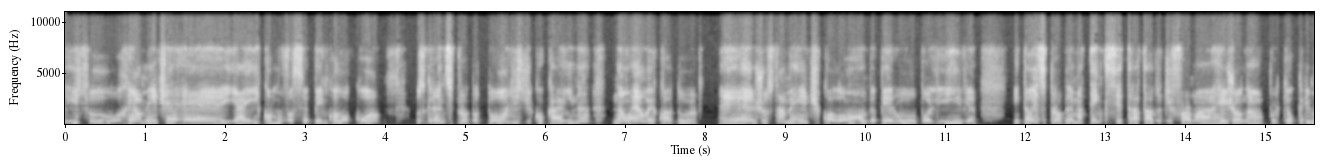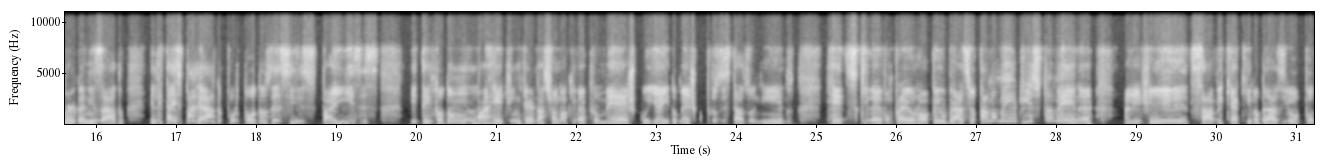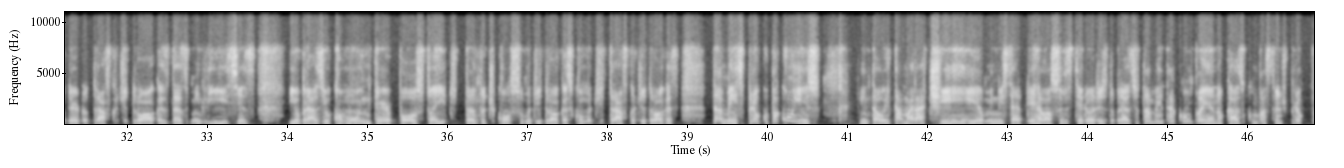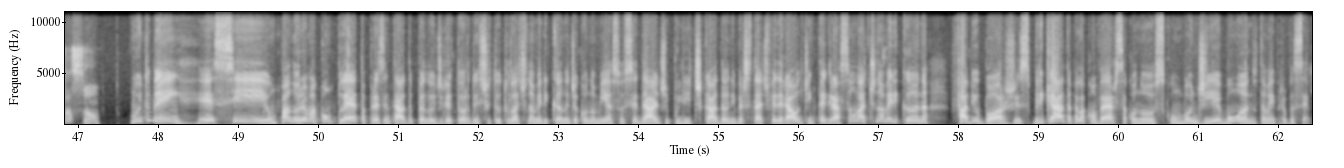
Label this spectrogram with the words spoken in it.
isso realmente é, é. E aí, como você bem colocou, os grandes produtores de cocaína não é o Equador, é justamente Colômbia, Peru, Bolívia. Então esse problema tem que ser tratado de forma regional, porque o crime organizado ele está espalhado por todos esses países e tem toda uma rede internacional que vai para o México e aí do México para os Estados Unidos, redes que levam para a Europa e o Brasil está no meio disso também, né? A gente sabe que aqui no Brasil o poder do tráfico de drogas, das milícias e o Brasil como um interposto aí de, tanto de consumo de drogas como de tráfico de drogas também se preocupa com isso. Então Itamaraty, o Ministério de Relações Exteriores do Brasil também está acompanhando o caso com bastante preocupação. Muito bem, esse um panorama completo apresentado pelo diretor do Instituto Latino-Americano de Economia, Sociedade e Política da Universidade Federal de Integração Latino-Americana, Fábio Borges. Obrigada pela conversa conosco. Um bom dia e bom ano também para você.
